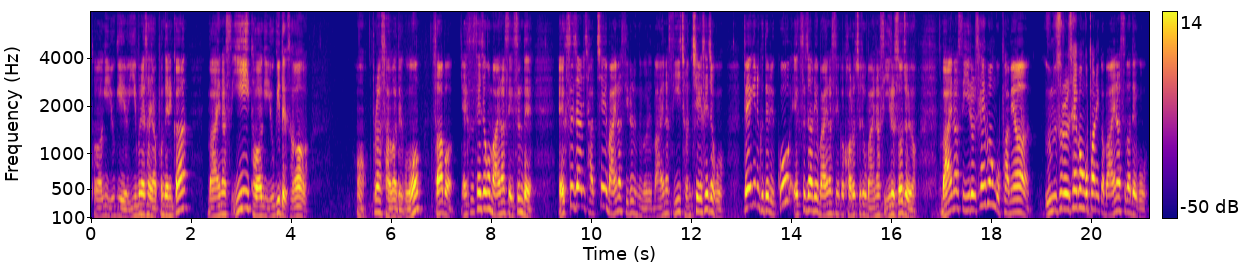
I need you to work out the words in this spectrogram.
더하기 6이에요. 2분의 4 약분되니까 마이너스 2 더하기 6이 돼서 어 플러스 4가 되고 4번 x 세제곱 마이너스 x인데 x 자리 자체에 마이너스 1을 넣는 거예요. 마이너스 2 전체의 세제곱 빼기는 그대로 있고 x 자리에 마이너스니까 괄호쳐주고 마이너스 2를 써줘요. 마이너스 2를 세번 곱하면 음수를 세번 곱하니까 마이너스가 되고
